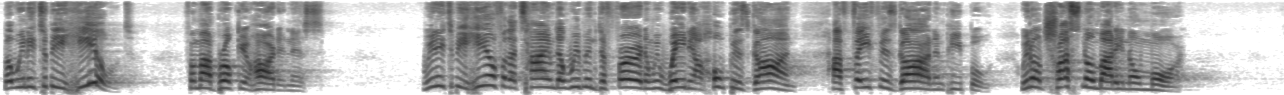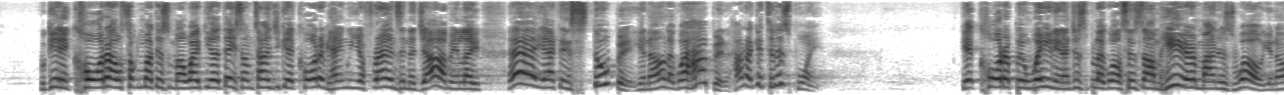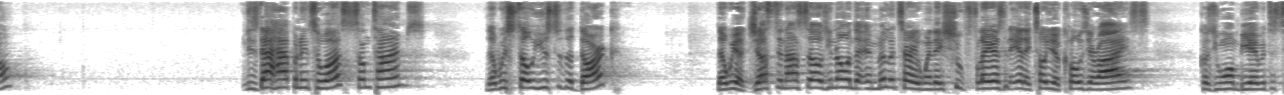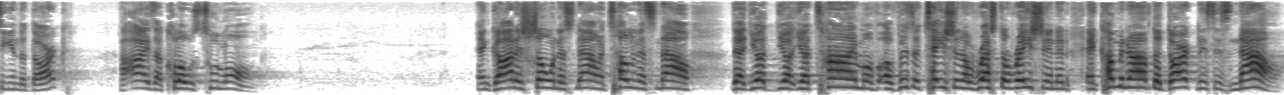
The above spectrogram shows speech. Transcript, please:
But we need to be healed from our brokenheartedness. We need to be healed for the time that we've been deferred and we're waiting. Our hope is gone. Our faith is gone in people. We don't trust nobody no more. We're getting caught up. I was talking about this with my wife the other day. Sometimes you get caught up, you hang with your friends in the job, and like, hey, you're acting stupid, you know? Like, what happened? How did I get to this point? Get caught up in waiting and just be like, well, since I'm here, might as well, you know? Is that happening to us sometimes? That we're so used to the dark that we're adjusting ourselves. You know, in the in military, when they shoot flares in the air, they tell you to close your eyes because you won't be able to see in the dark. Our eyes are closed too long. And God is showing us now and telling us now that your, your, your time of, of visitation, of restoration, and, and coming out of the darkness is now.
